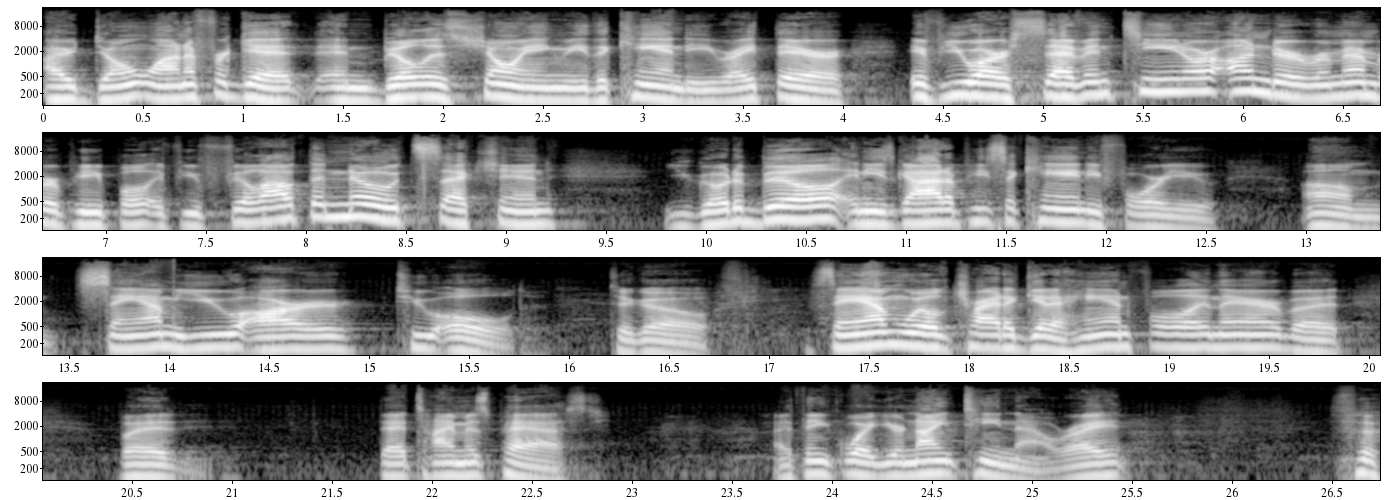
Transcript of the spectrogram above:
I don't want to forget, and Bill is showing me the candy right there. If you are 17 or under, remember, people, if you fill out the notes section, you go to Bill and he's got a piece of candy for you. Um, Sam, you are too old to go. Sam will try to get a handful in there, but, but that time has passed. I think, what, you're 19 now, right? Do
